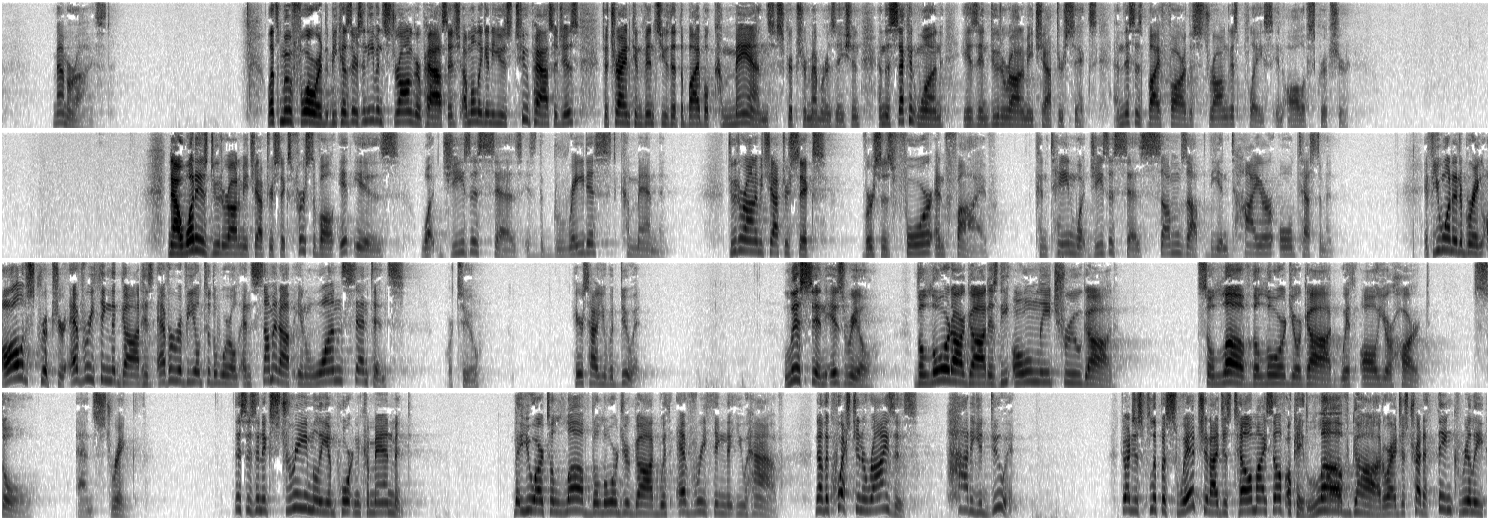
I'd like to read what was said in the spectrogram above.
memorized. Let's move forward because there's an even stronger passage. I'm only going to use two passages to try and convince you that the Bible commands scripture memorization. And the second one is in Deuteronomy chapter 6. And this is by far the strongest place in all of scripture. Now, what is Deuteronomy chapter 6? First of all, it is what Jesus says is the greatest commandment. Deuteronomy chapter 6, verses 4 and 5 contain what Jesus says sums up the entire Old Testament. If you wanted to bring all of Scripture, everything that God has ever revealed to the world, and sum it up in one sentence or two, here's how you would do it Listen, Israel, The Lord our God is the only true God. So love the Lord your God with all your heart, soul, and strength. This is an extremely important commandment that you are to love the Lord your God with everything that you have. Now, the question arises how do you do it? Do I just flip a switch and I just tell myself, okay, love God? Or I just try to think really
